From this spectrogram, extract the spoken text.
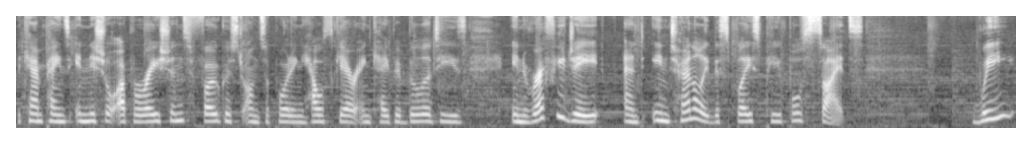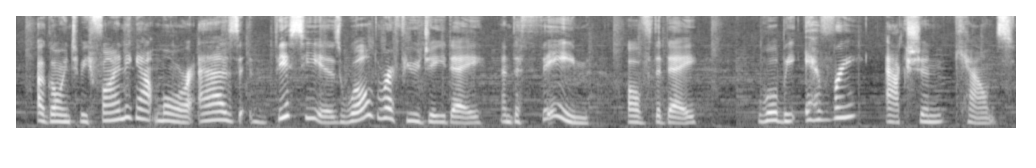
The campaign's initial operations focused on supporting healthcare and capabilities in refugee and internally displaced people's sites. We are going to be finding out more as this year's World Refugee Day and the theme of the day will be Every Action Counts.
